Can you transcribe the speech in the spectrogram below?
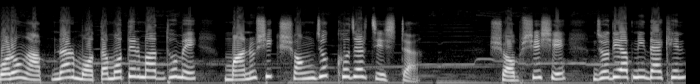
বরং আপনার মতামতের মাধ্যমে মানসিক সংযোগ খোঁজার চেষ্টা। সবশেষে যদি আপনি দেখেন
